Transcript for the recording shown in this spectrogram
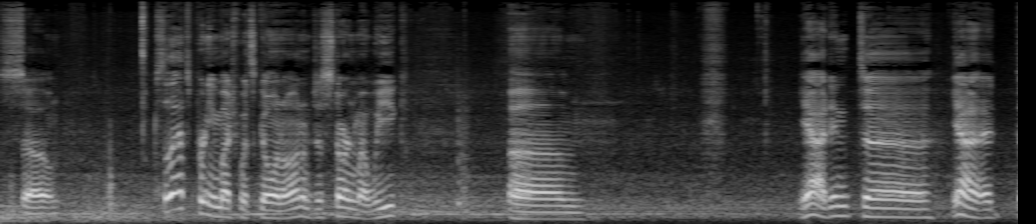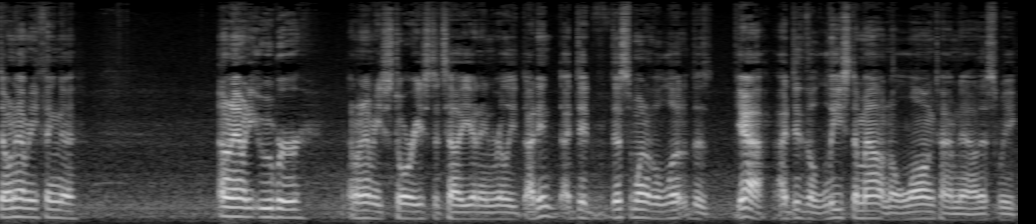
So, so that's pretty much what's going on. I'm just starting my week. Um, yeah, I didn't. Uh, yeah, I don't have anything to. I don't have any Uber. I don't have any stories to tell you. I didn't really. I didn't. I did this one of the the. Yeah, I did the least amount in a long time now this week.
